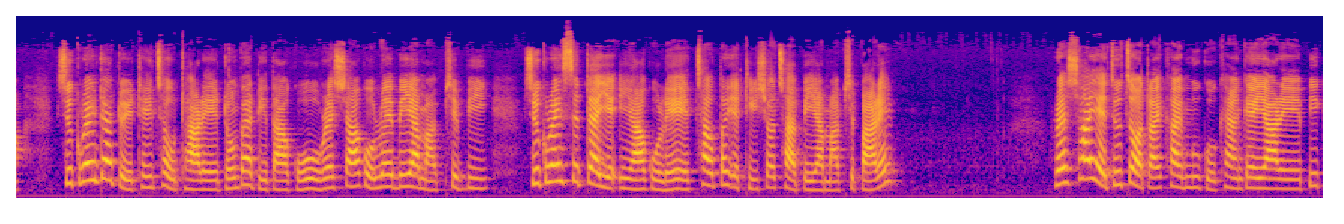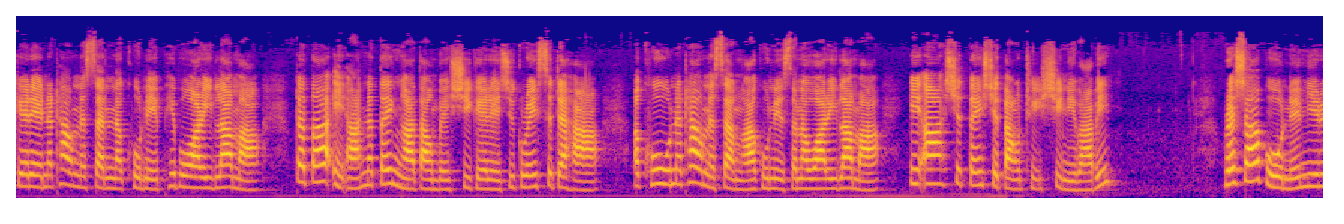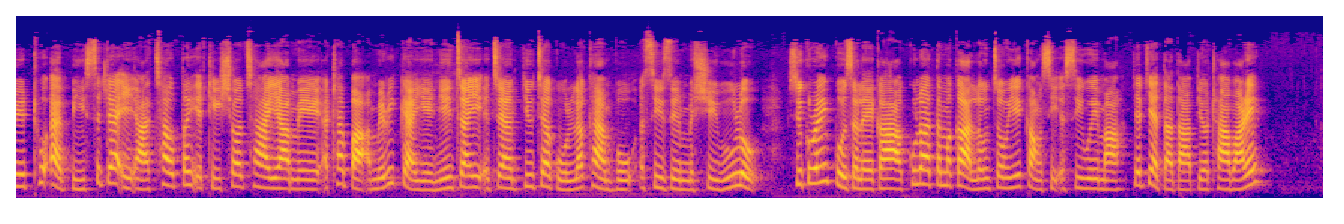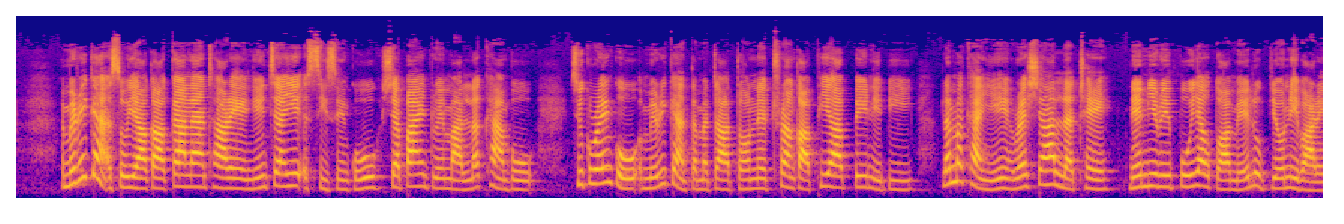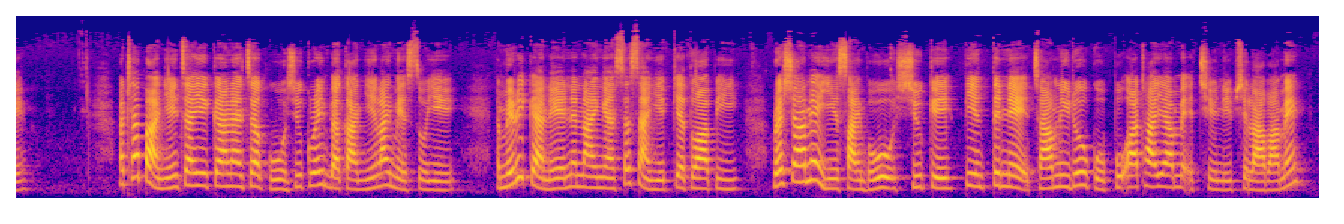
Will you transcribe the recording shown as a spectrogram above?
ယူကရိန်းတပ်တွေထိန်းချုပ်ထားတဲ့ဒွန်ဘတ်ဒေသကိုရုရှားကိုလွှဲပေးရမှာဖြစ်ပြီးယူကရိန်းစစ်တပ်ရဲ့အင်အားကိုလည်း6သိန်းအထိလျှော့ချပေးရမှာဖြစ်ပါတယ်။ ရုရှားရဲ့ကျူးကျော်တိုက်ခိုက်မှုကိုခံခဲ့ရတဲ့ပြီးခဲ့တဲ့2022ခုနှစ်ဖေဖော်ဝါရီလမှာတပ်သားအင်အား2,500ပဲရှိခဲ့တဲ့ယူကရိန်းစစ်တပ်ဟာအခု2025ခုနှစ်ဇန်နဝါရီလမှာအင်အား8,800ထိရှိနေပါပြီ။ရုရှားကိုနေမြေတွေထုတ်အပ်ပြီးစစ်တပ်အင်အား6သိန်းအထိရှော့ချရမယ်အထက်ပါအမေရိကန်ရဲ့ငြိမ်းချမ်းရေးအကြံပြုချက်ကိုလက်ခံဖို့အစီအစဉ်မရှိဘူးလို့ယူကရိန်းကိုယ်စားလှယ်ကကုလသမဂ္ဂလုံခြုံရေးကောင်စီအစည်းအဝေးမှာပြက်ပြက်သားသားပြောထားပါတယ်။ အမေရိကန်အစိုးရကကန့်လန့်ထားတဲ့ငြိမ်းချမ်းရေးအစီအစဉ်ကိုရပ်ပိုင်းအတွင်းမှာလက်ခံဖို့ယူကရိန်းကိုအမေရိကန်သမ္မတဒေါ်နယ်ထရန့်ကဖိအားပေးနေပြီးလက်မခံရင်ရုရှားလက်ထဲနေမြေတွေပိုရောက်သွားမယ်လို့ပြောနေပါတယ်။အထက်ပါငြိမ်းချမ်းရေးကန့်လန့်ချက်ကိုယူကရိန်းဘက်ကညှင်းလိုက်မယ်ဆိုရင်အမေရိကန်နဲ့နှစ်နိုင်ငံဆက်ဆံရေးပြတ်သွားပြီးရုရှားနဲ့ရင်ဆိုင်ဖို့ UK ပြင်သစ်နဲ့ဂျာမနီတို့ကိုပိုအားထားရမယ့်အခြေအနေဖြစ်လာပါမယ်။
